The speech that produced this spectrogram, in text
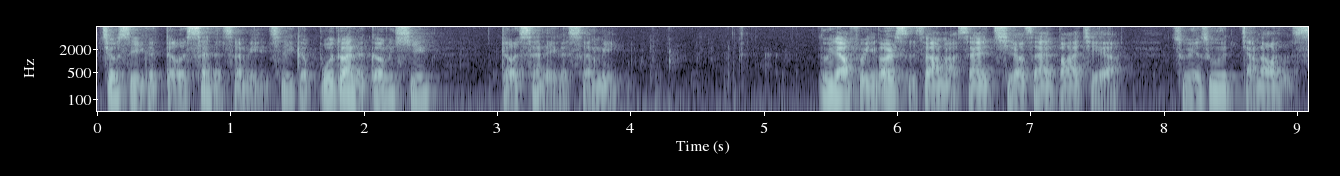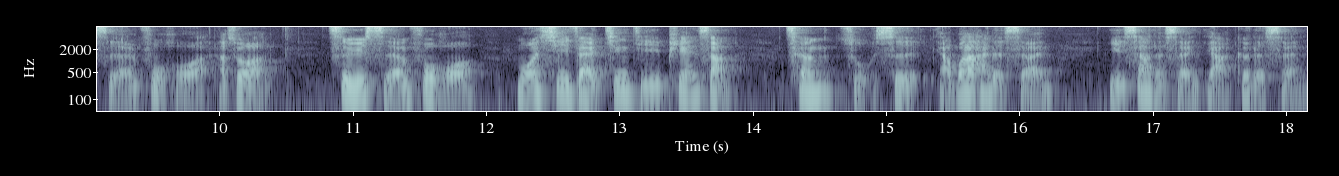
就是一个得胜的生命，是一个不断的更新、得胜的一个生命。路加福音二十章啊，三十七到三十八节啊，主耶稣讲到死人复活，他说啊，至于死人复活，摩西在荆棘篇上称主是亚伯拉罕的神、以撒的神、雅各的神，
